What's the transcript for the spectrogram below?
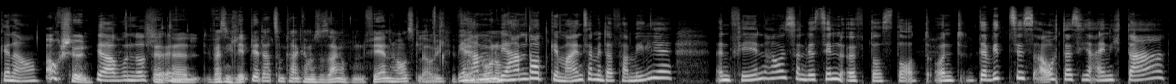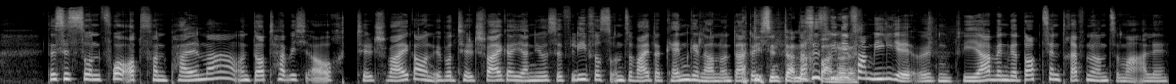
Genau. Auch schön. Ja, Da, wunderschön. da, ich weiß nicht, lebt ihr da zum Teil, kann man so sagen? Ein Ferienhaus, glaube ich. wir, haben, wir haben dort gemeinsam mit der Familie ein Ferienhaus und wir sind öfters dort. Und der Witz ist auch, dass ich eigentlich da Das ist so ein Vorort von Palma und dort habe ich auch Till Schweiger und über Till Schweiger Jan-Josef Liefers und so weiter kennengelernt. Und dadurch, die sind da das ist Nachbarn, wie eine? Familie irgendwie, ja. Wenn wir dort sind, treffen wir uns immer alle.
